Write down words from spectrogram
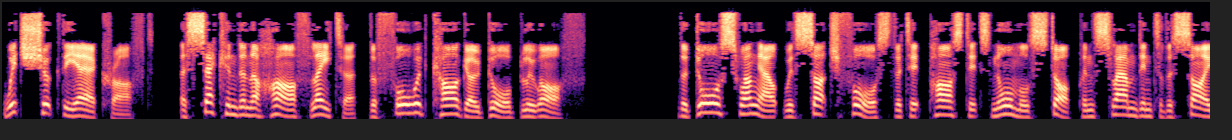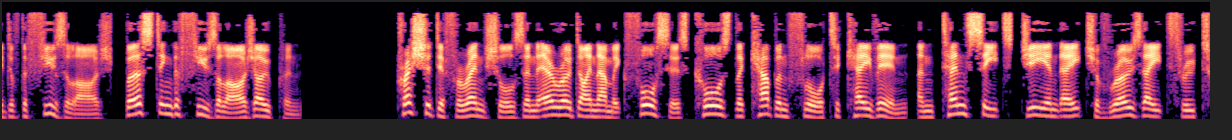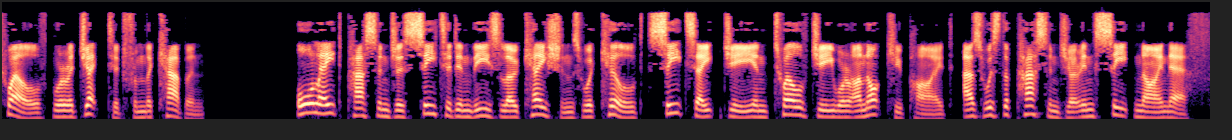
which shook the aircraft. A second and a half later, the forward cargo door blew off. The door swung out with such force that it passed its normal stop and slammed into the side of the fuselage, bursting the fuselage open. Pressure differentials and aerodynamic forces caused the cabin floor to cave in, and 10 seats G and H of rows 8 through 12 were ejected from the cabin. All eight passengers seated in these locations were killed seats 8G and 12G were unoccupied, as was the passenger in seat 9F.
